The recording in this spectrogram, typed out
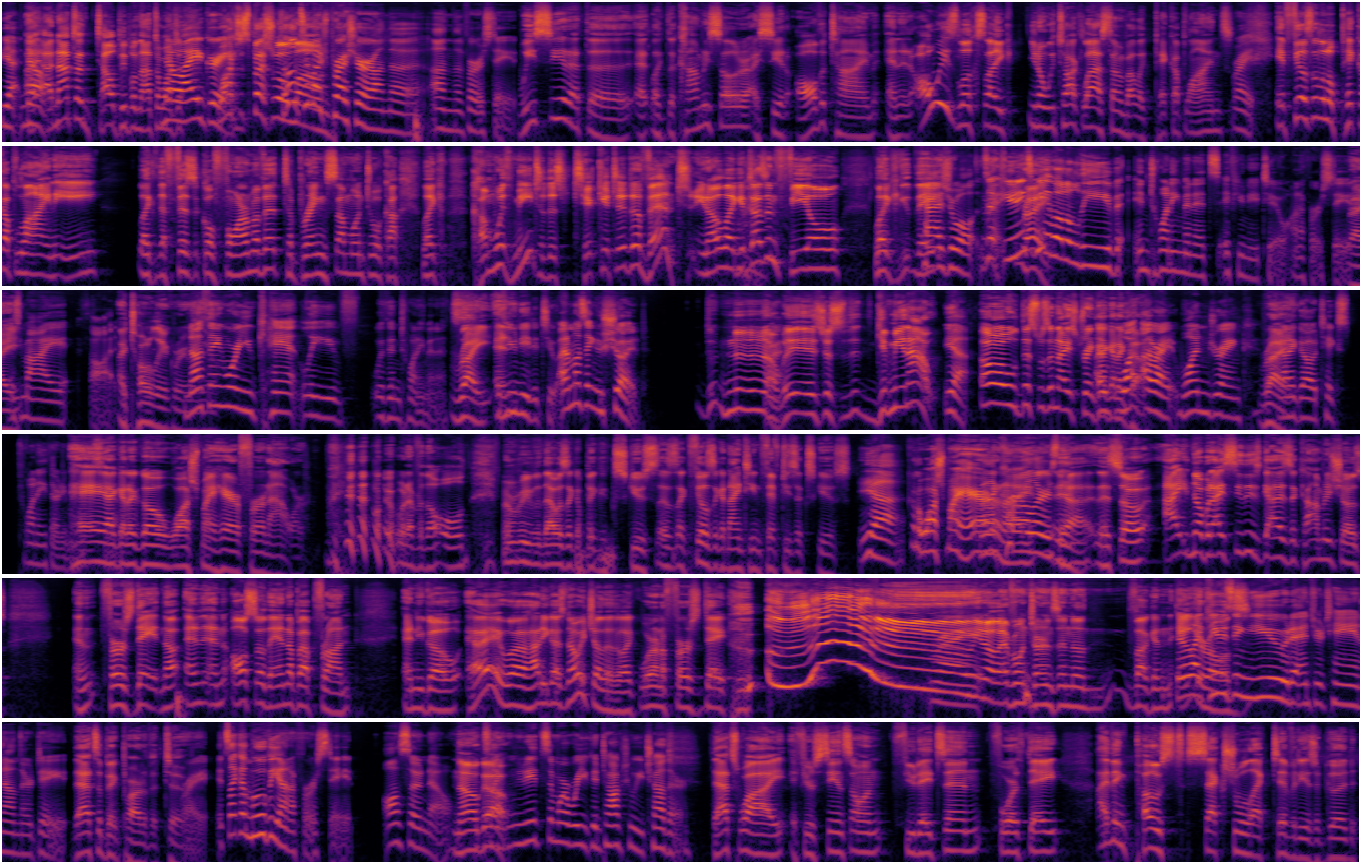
Yeah. No. I- not to tell people not to watch. no, it. I agree. Watch a special alone. too much pressure on the on the first date. we see it at the at like the comedy cellar. I see it all the time, and it always looks like you know we talked last time about like pickup lines. Right. It feels a little pickup line e. Like the physical form of it to bring someone to a con- like come with me to this ticketed event, you know, like it doesn't feel like they Casual. So you need to be able to leave in 20 minutes if you need to on a first date. Right. Is my thought. I totally agree. with you. Nothing where you can't leave within 20 minutes. Right, If and- you needed to. I'm not saying you should. No, no, no. Right. It's just give me an out. Yeah. Oh, this was a nice drink. I Uh, gotta one- go. All right. One drink. Right. Gotta go. It takes 20, 30 minutes. Hey, Yeah. I gotta go wash my hair for an hour, whatever the old. Remember that was like a big excuse. That was like feels like a 1950s excuse. Yeah. Gotta wash my hair the curlers Yeah. So I no, but I see these guys at comedy shows and first date, no, and and also they end up up front, and you go, hey, well, how do you guys know each other? They're like, we're on a first date. Ooh. Right. You know, everyone turns into fucking They're like using you to entertain on their date. That's a big part of it too. Right. It's like a movie on a first date. Also, no. No, It's go. like you need somewhere where you can talk to each other. That's why if you're seeing someone few dates in, fourth date, I think post sexual activity is a good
